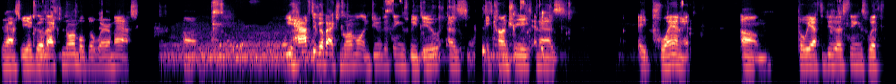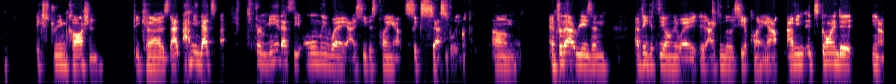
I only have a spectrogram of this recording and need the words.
It has to be a go back to normal, but wear a mask. Um, we have to go back to normal and do the things we do as a country and as a planet. Um, but we have to do those things with extreme caution because that I mean that's for me that's the only way I see this playing out successfully. Um, and for that reason, I think it's the only way I can really see it playing out. I mean, it's going to you know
